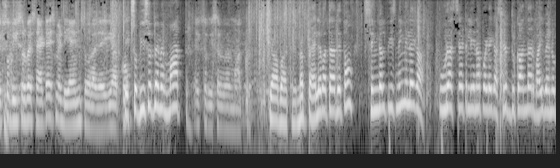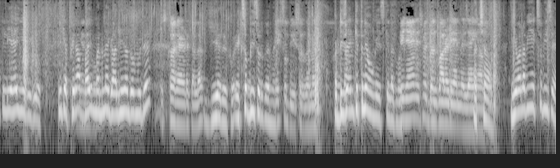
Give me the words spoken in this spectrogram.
एक सौ बीस रूपए सेट है इसमें डिज़ाइन और आ जाएगी आपको। एक सौ बीस रुपए में मात्र? एक सौ बीस रूपए में मात्र। क्या बात है मैं पहले बता देता हूँ सिंगल पीस नहीं मिलेगा पूरा सेट लेना पड़ेगा सिर्फ़ दुकानदार भाई बहनों के लिए है ये वीडियो ठीक है फिर आप भाई मन में गाली ना दो मुझे। इसका रेड कलर ये देखो एक सौ बीस रुपए में। एक सौ बीस रूपए में। और डिज़ाइन कितने होंगे इसके लगभग? डिज़ाइन इसमें दस बारह डिज़ाइन मिल जाएँगे अच्छा ये वाला भी एक सौ बीस है?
